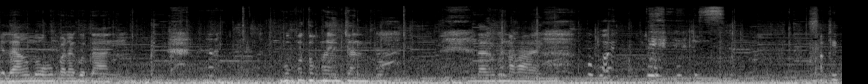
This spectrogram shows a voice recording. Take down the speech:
Kailangan mo akong panagutan. Puputok na yung tiyan ko. Ang dami ko nakain. Buntis. Sakit.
